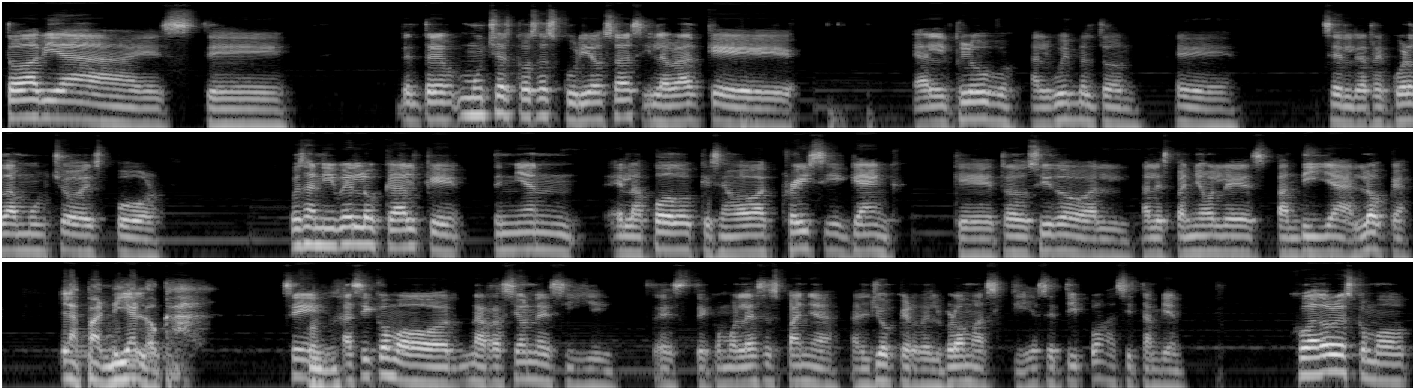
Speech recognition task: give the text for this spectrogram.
todavía, este, entre muchas cosas curiosas, y la verdad que al club, al Wimbledon, eh, se le recuerda mucho es por pues a nivel local que tenían el apodo que se llamaba Crazy Gang, que traducido al, al español es pandilla loca. La pandilla loca. Sí, así como narraciones y este, como le hace España al Joker del bromas y ese tipo, así también. Jugadores como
